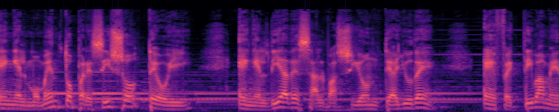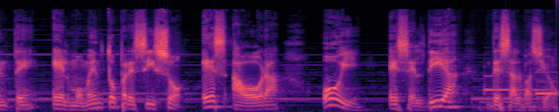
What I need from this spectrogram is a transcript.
en el momento preciso te oí, en el día de salvación te ayudé. Efectivamente, el momento preciso es ahora, hoy es el día de salvación.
